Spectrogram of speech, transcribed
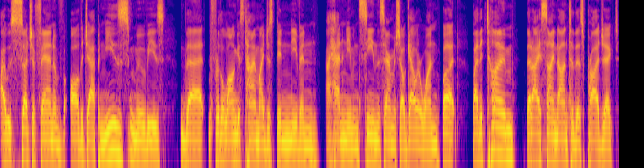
I was such a fan of all the Japanese movies that for the longest time I just didn't even I hadn't even seen the Sarah Michelle Gellar one. But by the time that I signed on to this project,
